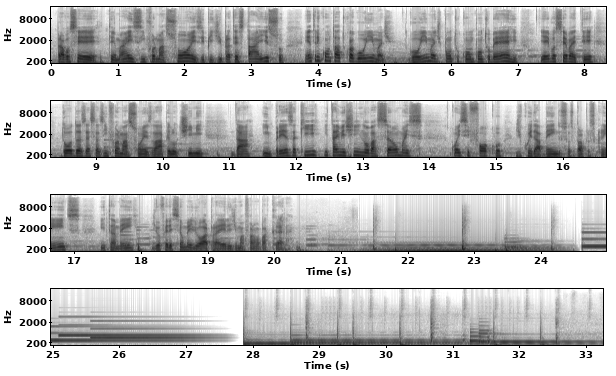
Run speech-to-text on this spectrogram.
Para você ter mais informações e pedir para testar isso, entre em contato com a GoImage, goimage.com.br e aí você vai ter todas essas informações lá pelo time da empresa que está investindo em inovação, mas com esse foco de cuidar bem dos seus próprios clientes e também de oferecer o melhor para eles de uma forma bacana.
